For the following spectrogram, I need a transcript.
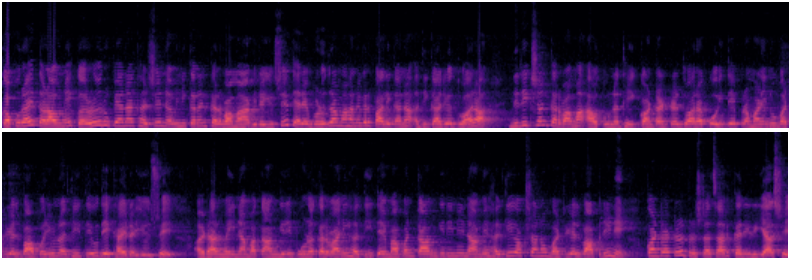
કપુરાઈ તળાવને કરોડો રૂપિયાના ખર્ચે નવીનીકરણ કરવામાં આવી રહ્યું છે, ત્યારે વડોદરા મહાનગરપાલિકાના અધિકારીઓ દ્વારા નિરીક્ષણ કરવામાં આવતું નથી. કોન્ટ્રાક્ટર દ્વારા કોઈ તે પ્રમાણેનું મટીરિયલ વાપર્યું નથી તેવું દેખાઈ રહ્યું છે. અઢાર મહિનામાં કામગીરી પૂર્ણ કરવાની હતી. તેમાં પણ કામગીરીને નામે હલકી કક્ષાનું મટીરિયલ વાપરીને કોન્ટ્રાક્ટર ભ્રષ્ટાચાર કરી રહ્યા છે.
